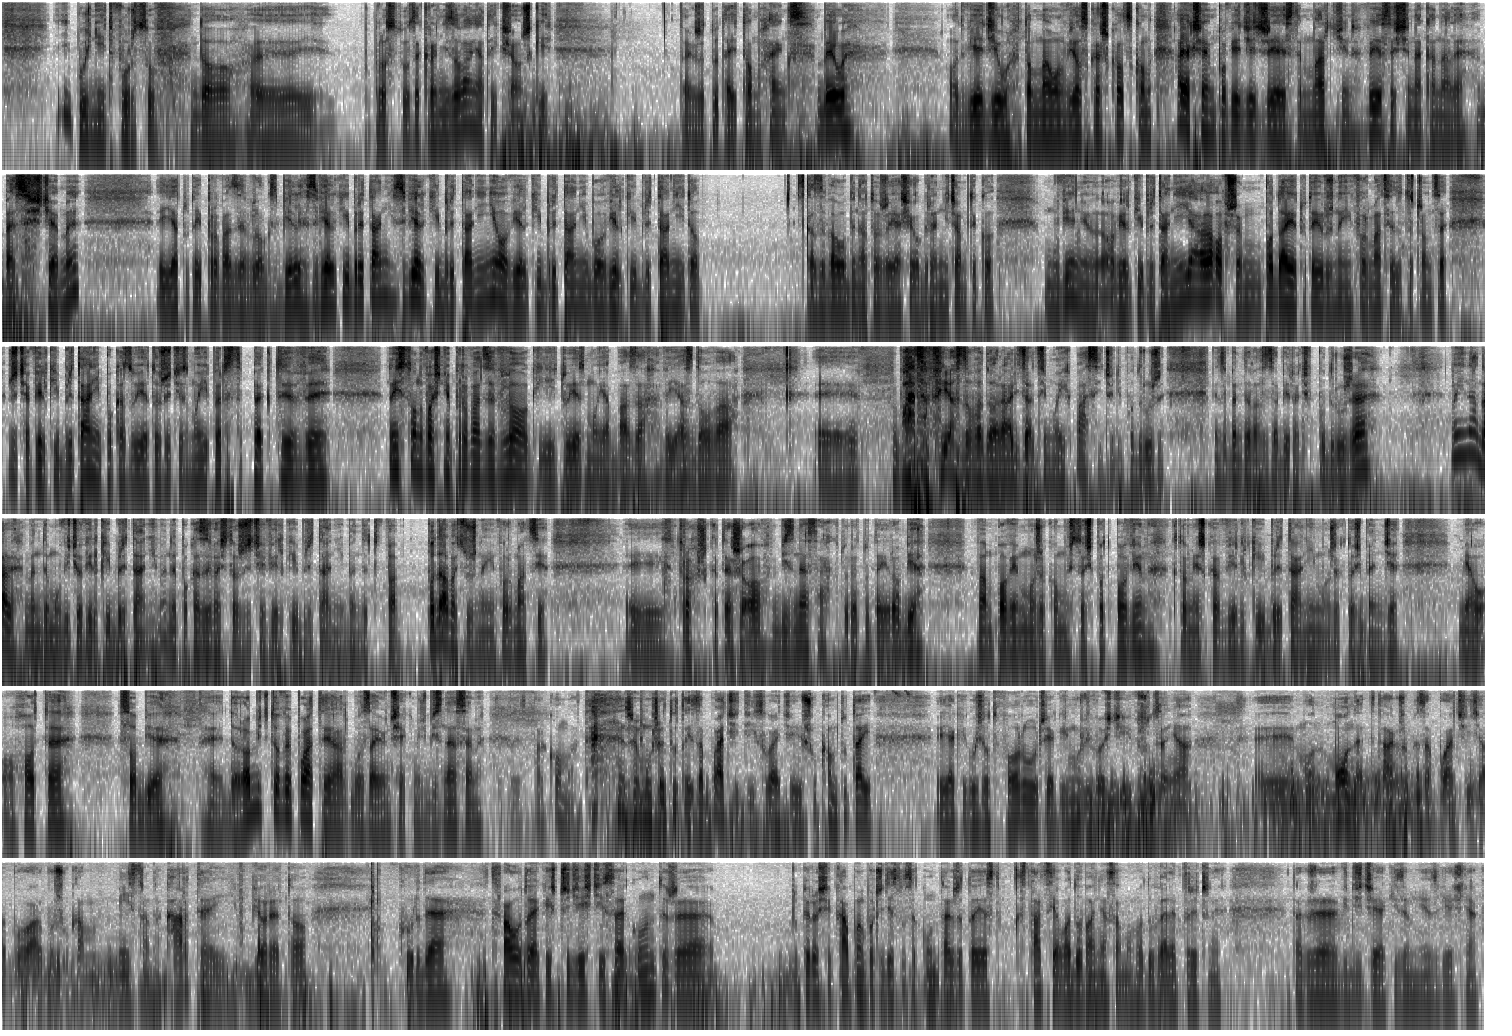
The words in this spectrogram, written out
i później twórców do yy, po prostu zekranizowania tej książki. Także tutaj Tom Hanks był, odwiedził tą małą wioskę szkocką. A ja chciałem powiedzieć, że ja jestem Marcin, wy jesteście na kanale Bez Ściemy. Ja tutaj prowadzę vlog z, Biel- z Wielkiej Brytanii. Z Wielkiej Brytanii, nie o Wielkiej Brytanii, bo o Wielkiej Brytanii to wskazywałoby na to, że ja się ograniczam tylko mówieniu o Wielkiej Brytanii. Ja owszem, podaję tutaj różne informacje dotyczące życia w Wielkiej Brytanii, pokazuję to życie z mojej perspektywy. No i stąd właśnie prowadzę vlog i tu jest moja baza wyjazdowa. yy, Baza wyjazdowa do realizacji moich pasji, czyli podróży, więc będę Was zabierać w podróże. No i nadal będę mówić o Wielkiej Brytanii, będę pokazywać to życie w Wielkiej Brytanii, będę podawać różne informacje, troszkę też o biznesach, które tutaj robię. Wam powiem, może komuś coś podpowiem, kto mieszka w Wielkiej Brytanii, może ktoś będzie miał ochotę sobie yy, dorobić do wypłaty albo zająć się jakimś biznesem. To jest parkomat, że muszę tutaj zapłacić i słuchajcie, szukam tutaj jakiegoś otworu, czy jakiejś możliwości wrzucenia y, mon monet, tak, żeby zapłacić, albo, albo szukam miejsca na kartę i biorę to. Kurde, trwało to jakieś 30 sekund, że dopiero się kapłem po 30 sekundach, że to jest stacja ładowania samochodów elektrycznych. Także widzicie, jaki ze mnie jest wieśniak.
